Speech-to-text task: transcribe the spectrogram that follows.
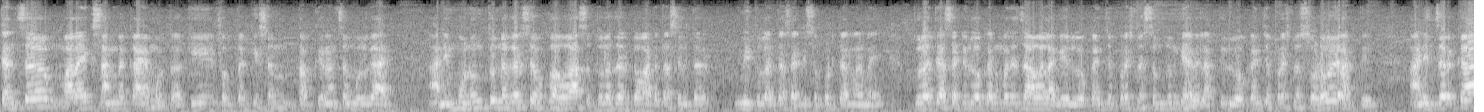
त्यांचं मला एक सांगणं कायम होतं की फक्त किसन तापकिरांचा मुलगा आहे. आणि म्हणून तू नगरसेवक व्हावा असं तुला जर का वाटत असेल तर मी तुला त्यासाठी सपोर्ट करणार नाही. तुला त्यासाठी लोकांमध्ये जावं लागेल लोकांचे प्रश्न समजून घ्यावे लागतील लोकांचे प्रश्न सोडवावे लागतील. आणि जर का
